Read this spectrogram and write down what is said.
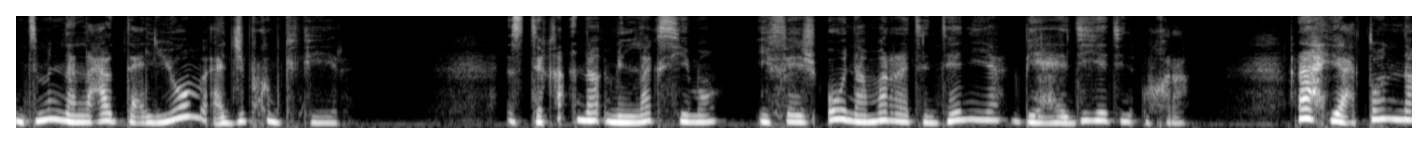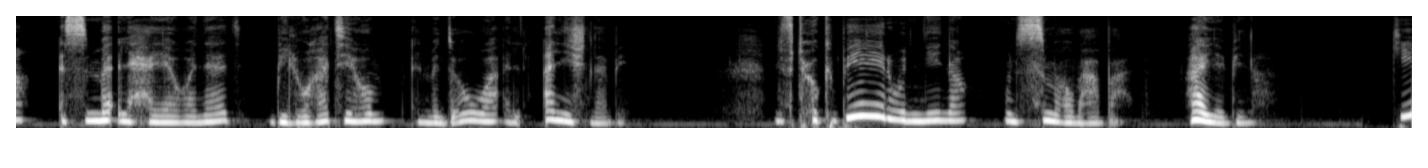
نتمنى العرض تاع اليوم عجبكم كثير أصدقائنا من لاكسيمون يفاجئونا مرة تانية بهدية أخرى راح يعطونا أسماء الحيوانات بلغتهم المدعوة الأنيشنابي نفتحوا كبير ودنينا ونسمعوا مع بعض هيا بنا Qui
